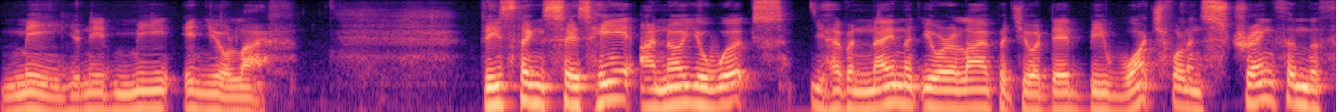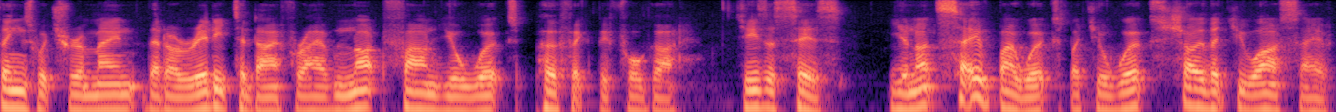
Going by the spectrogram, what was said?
me. You need me in your life. These things says he, I know your works. You have a name that you are alive, but you are dead. Be watchful and strengthen the things which remain that are ready to die, for I have not found your works perfect before God. Jesus says, you're not saved by works, but your works show that you are saved.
